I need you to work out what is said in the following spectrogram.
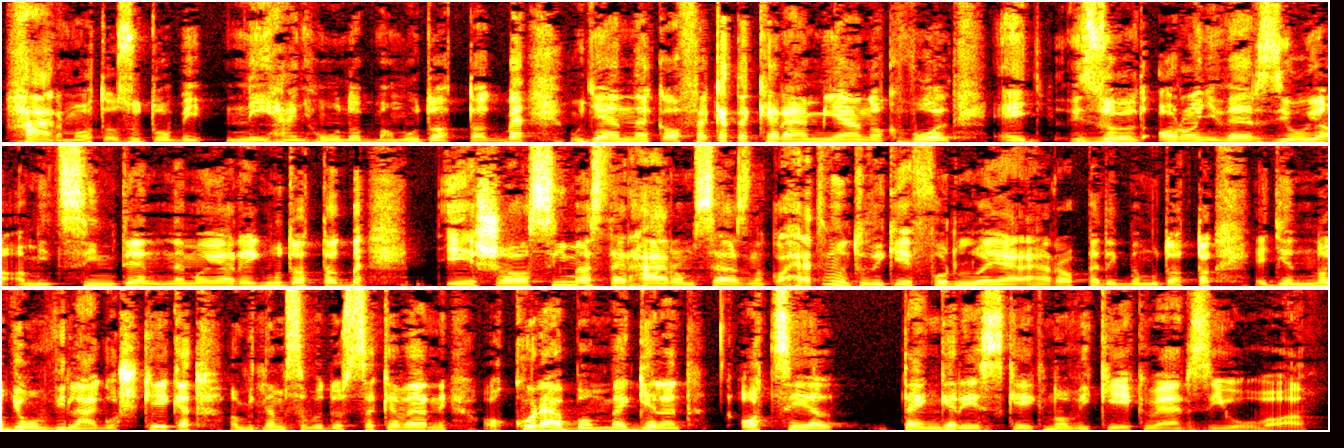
hármat az utóbbi néhány hónapban mutattak be. Ugye ennek a fekete kerámiának volt egy zöld arany verziója, amit szintén nem olyan rég mutattak be, és a Seamaster 300-nak a 75. évfordulójára pedig bemutattak egy ilyen nagyon világos kéket, amit nem szabad összekeverni a korábban megjelent acél tengerészkék, navikék verzióval.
